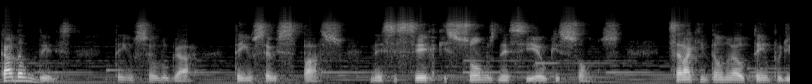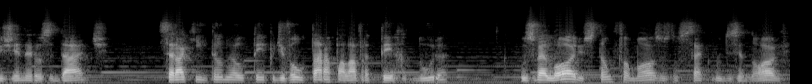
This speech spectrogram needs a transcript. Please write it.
cada um deles tem o seu lugar, tem o seu espaço nesse ser que somos, nesse eu que somos. Será que então não é o tempo de generosidade? Será que então não é o tempo de voltar à palavra ternura? Os velórios tão famosos no século XIX,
